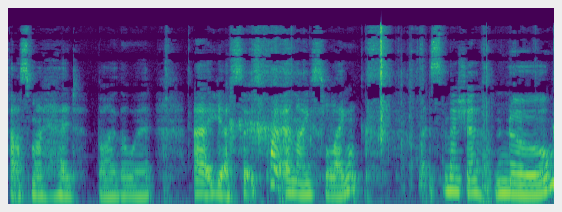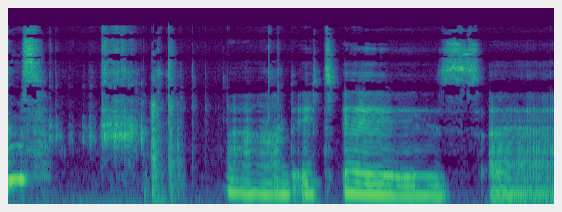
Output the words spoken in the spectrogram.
That's my head, by the way. Uh, yes, yeah, so it's quite a nice length. Let's measure gnomes. And it is uh,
